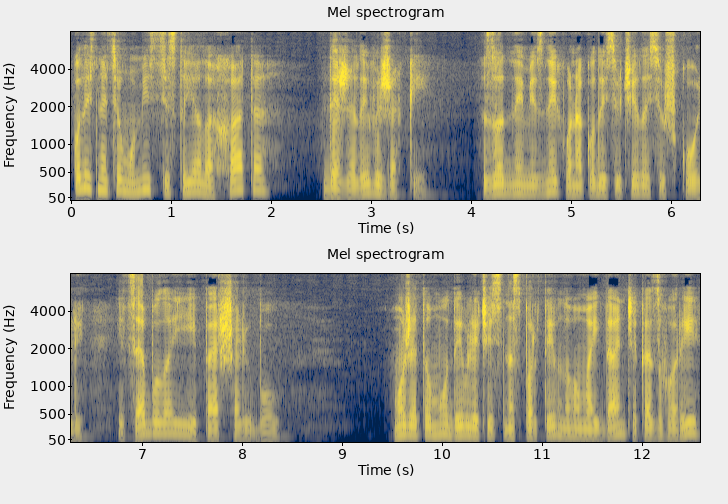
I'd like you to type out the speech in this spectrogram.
Колись на цьому місці стояла хата, де жили вижаки. З одним із них вона колись училась у школі, і це була її перша любов. Може, тому, дивлячись на спортивного майданчика згори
